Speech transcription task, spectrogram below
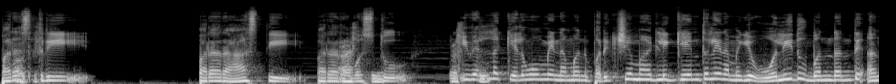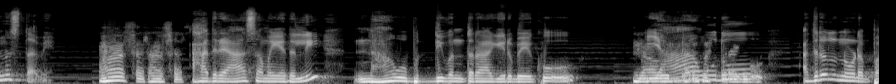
ಪರಸ್ತ್ರೀ ಪರರ ಆಸ್ತಿ ಪರರ ವಸ್ತು. ಇವೆಲ್ಲ ಕೆಲವೊಮ್ಮೆ ನಮ್ಮನ್ನು ಪರೀಕ್ಷೆ ಮಾಡಲಿಕ್ಕೆ ಅಂತಲೇ ನಮಗೆ ಒಲಿದು ಬಂದಂತೆ ಅನ್ನಿಸ್ತವೆ. ಆದರೆ ಆ ಸಮಯದಲ್ಲಿ ನಾವು ಬುದ್ಧಿವಂತರಾಗಿರಬೇಕು. ಯಾವುದು. ಅದರಲ್ಲೂ ನೋಡಪ್ಪ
